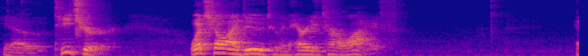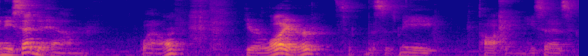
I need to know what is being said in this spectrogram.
you know, teacher. What shall I do to inherit eternal life? And he said to him, Well, you're a lawyer. This is me talking. He says,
